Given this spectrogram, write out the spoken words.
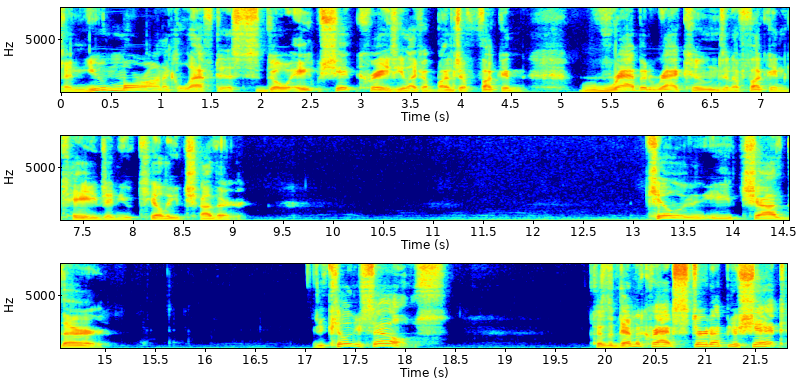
And you moronic leftists go ape shit crazy like a bunch of fucking rabid raccoons in a fucking cage and you kill each other. Killing each other. You're killing yourselves. Because the Democrats stirred up your shit?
